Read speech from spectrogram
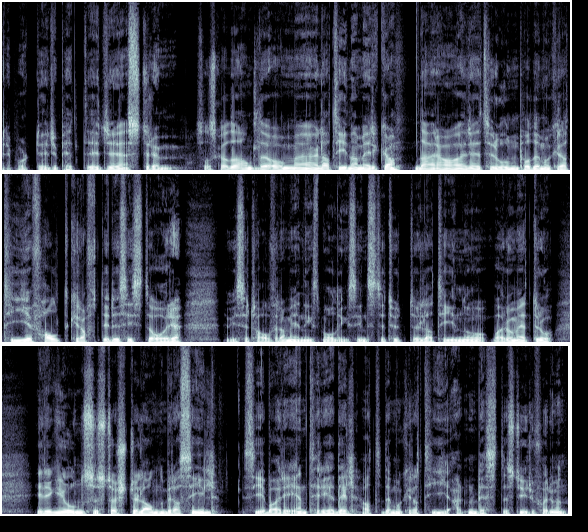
Reporter Petter Strøm. Så skal det handle om eh, Latin-Amerika. Der har troen på demokratiet falt kraftig det siste året. Det viser tall fra meningsmålingsinstituttet Latino Barometro. I regionens største land, Brasil, sier bare en tredel at demokrati er den beste styreformen.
